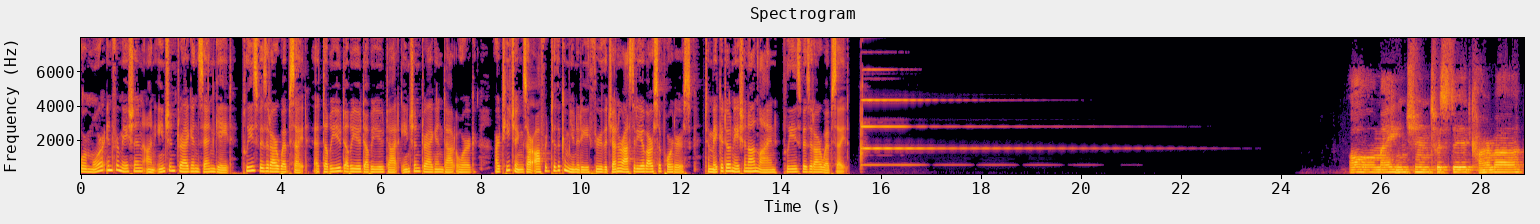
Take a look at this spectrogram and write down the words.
For more information on Ancient Dragon Zen Gate, please visit our website at www.ancientdragon.org. Our teachings are offered to the community through the generosity of our supporters. To make a donation online, please visit our website. all my ancient twisted karma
